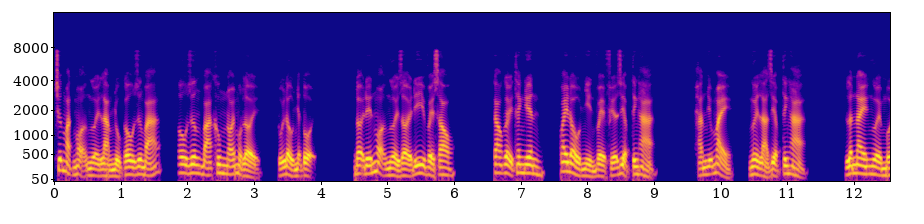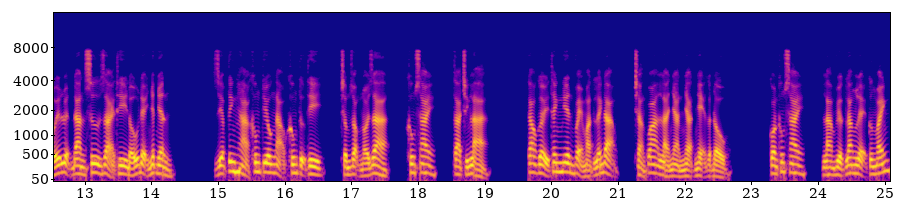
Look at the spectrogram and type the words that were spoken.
trước mặt mọi người làm nhục Âu Dương Bá, Âu Dương Bá không nói một lời, túi đầu nhận tội. Đợi đến mọi người rời đi về sau, cao gầy thanh niên quay đầu nhìn về phía Diệp Tinh Hà. Hắn nhíu mày, ngươi là Diệp Tinh Hà. Lần này người mới luyện đan sư giải thi đấu đệ nhất nhân. Diệp Tinh Hà không tiêu ngạo không tự ti, trầm giọng nói ra, không sai, ta chính là. Cao gầy thanh niên vẻ mặt lãnh đạm, chẳng qua là nhàn nhạt nhẹ gật đầu. Còn không sai, làm việc lăng lệ cương mãnh,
